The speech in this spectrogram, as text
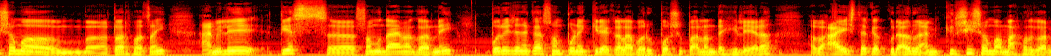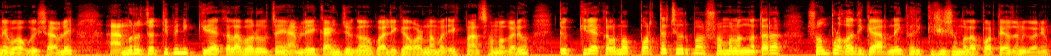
समूहतर्फ चाहिँ हामीले त्यस समुदायमा गर्ने परियोजनाका सम्पूर्ण क्रियाकलापहरू पशुपालनदेखि लिएर अब आयस्तरका कुराहरू हामी कृषि समूह मार्फत गर्ने भएको हिसाबले हाम्रो जति पनि क्रियाकलापहरू चाहिँ हामीले काइन्चो गाउँपालिका वार्ड नम्बर एक पाँच छमा गऱ्यौँ त्यो क्रियाकलापमा प्रत्यक्ष रूपमा संलग्नता र सम्पूर्ण अधिकार नै फेरि कृषि समूहलाई प्रत्यायोजन गऱ्यौँ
